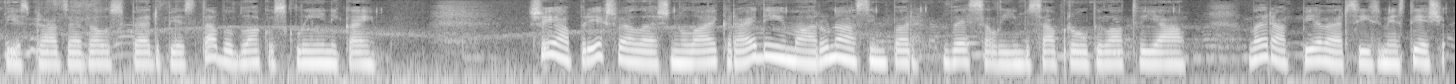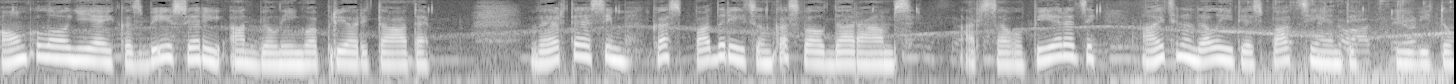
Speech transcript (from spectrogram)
piesprādzē velosipēdu pie staba blakus klīnikai. Šajā priekšvēlēšana laika raidījumā runāsim par veselības aprūpi Latvijā. Vairāk pievērsīsimies tieši onkoloģijai, kas bijusi arī atbildīgo prioritāte. Vērtēsim, kas padarīts un kas vēl darāms. Ar savu pieredzi aicinu dalīties pacienti Ivitu.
